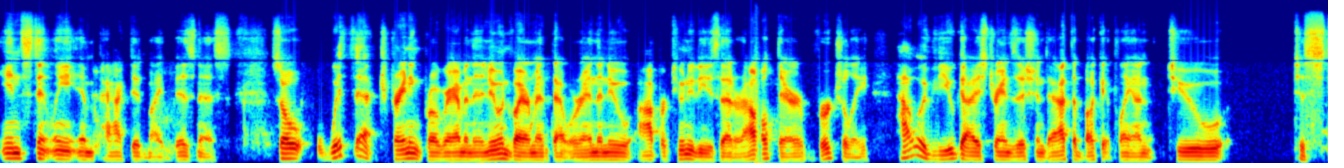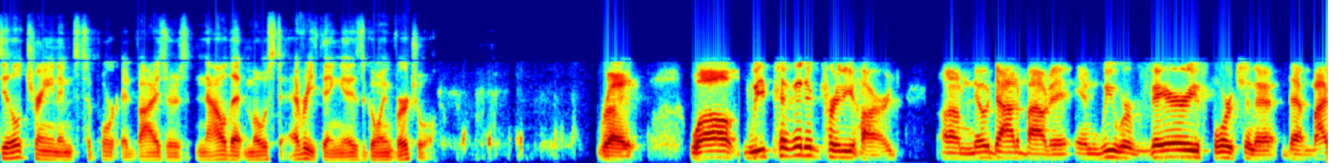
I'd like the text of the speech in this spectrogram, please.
instantly impacted my business." So, with that training program and the new environment that we're in, the new opportunities that are out there virtually, how have you guys transitioned at the bucket plan to to still train and support advisors now that most everything is going virtual? Right. Well, we pivoted pretty hard, um, no doubt about it. And we were very fortunate that my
